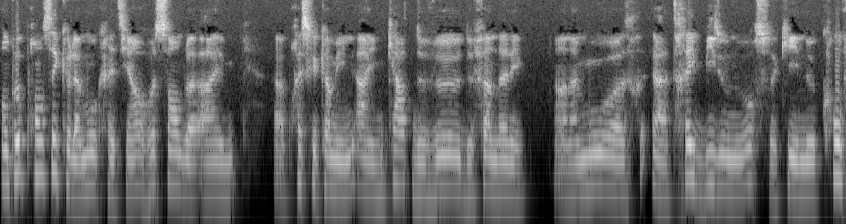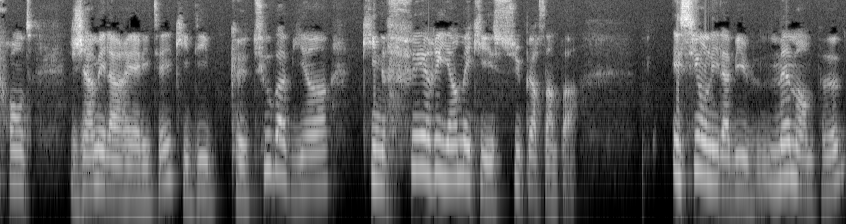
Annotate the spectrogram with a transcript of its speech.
on peut penser que l'amour chrétien ressemble presque comme à une carte de vœux de fin d'année. Un amour euh, très bisounours qui ne confronte jamais la réalité, qui dit que tout va bien, qui ne fait rien mais qui est super sympa. Et si on lit la Bible même un peu,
